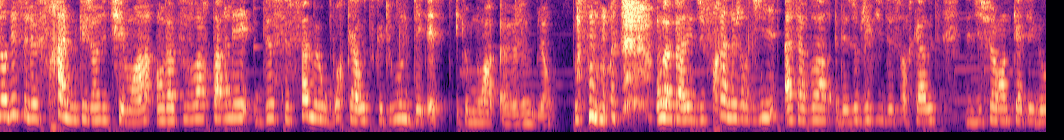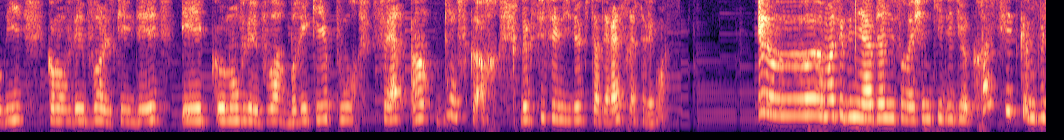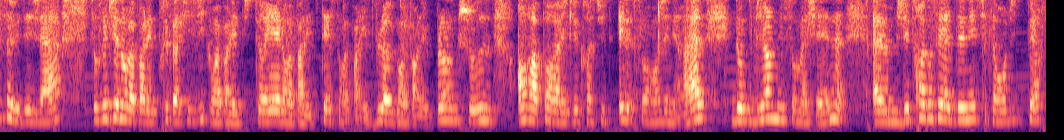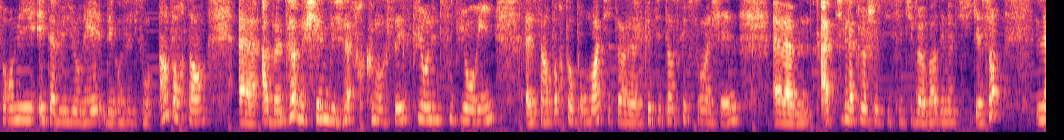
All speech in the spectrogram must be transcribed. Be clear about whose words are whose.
Speaker 1: Aujourd'hui, c'est le Fran que j'invite chez moi. On va pouvoir parler de ce fameux workout que tout le monde déteste et que moi, euh, j'aime bien. on va parler du Fran aujourd'hui, à savoir des objectifs de ce workout, des différentes catégories, comment vous allez pouvoir le scaler et comment vous allez pouvoir breaker pour faire un bon score. Donc si c'est une vidéo qui t'intéresse, reste avec moi. Hello, moi c'est Dunia, bienvenue sur ma chaîne qui est dédiée au crossfit comme vous le savez déjà. Sur cette chaîne on va parler de prépa physique, on va parler de tutoriels, on va parler de tests, on va parler de vlogs, on va parler plein de choses en rapport avec le crossfit et le sport en général. Donc bienvenue sur ma chaîne. Euh, j'ai trois conseils à te donner si tu as envie de performer et t'améliorer, des conseils qui sont importants. Euh, abonne-toi à ma chaîne déjà pour commencer, plus on est de fou plus on rit. Euh, c'est important pour moi que tu t'inscrives sur ma chaîne. active la cloche aussi si tu veux avoir des notifications.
